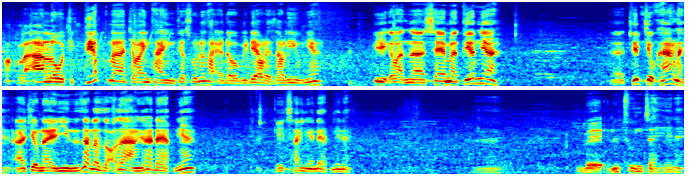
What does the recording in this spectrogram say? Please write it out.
hoặc là alo trực tiếp cho anh Thành theo số điện thoại ở đầu video để giao lưu nhé. Quý vị các bạn à, xem mà tiếp nhá. À, tiếp chiều khác này, à, chiều này nhìn rất là rõ ràng rất là đẹp nhé. Cái xanh này đẹp như này. à, Bệ nó chun chảy như này.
